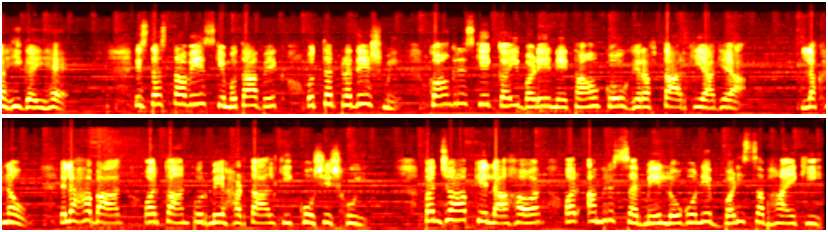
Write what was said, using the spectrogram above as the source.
कही गई है। इस दस्तावेज़ के मुताबिक उत्तर प्रदेश में कांग्रेस के कई बड़े नेताओं को गिरफ़्तार किया गया। लखनऊ, इलाहाबाद और कानपुर में हड़ताल की कोशिश हुई। पंजाब के लाहौर और अमृतसर में लोगों ने बड़ी सभाएँ की।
